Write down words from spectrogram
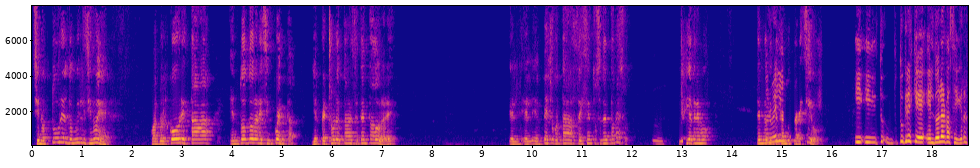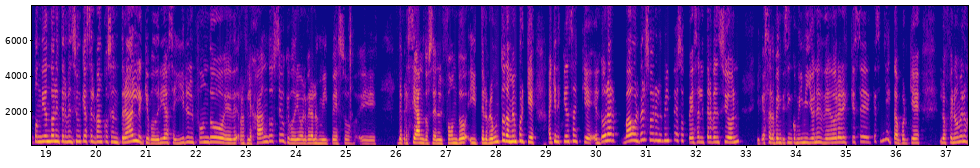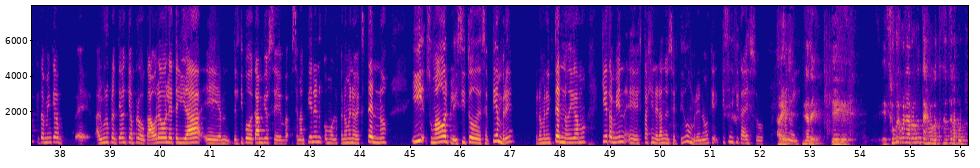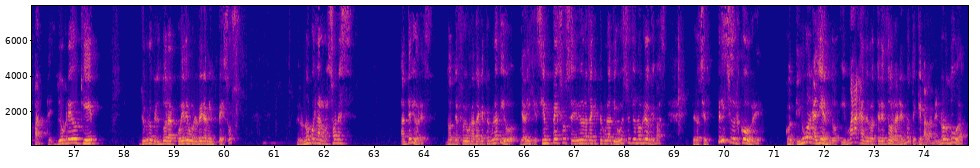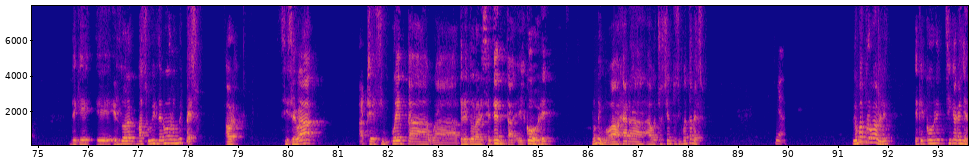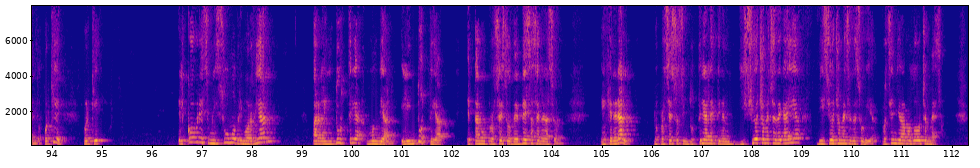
Si en octubre del 2019, cuando el cobre estaba en 2 dólares 50 y el petróleo estaba en 70 dólares, el, peso costaba 670 pesos. Mm. Y hoy día tenemos términos de intercambio parecidos. ¿Y, tú, crees que el dólar va a seguir respondiendo a la intervención que hace el Banco Central, que podría seguir en el fondo eh, reflejándose o que podría volver a los mil pesos eh, depreciándose en el fondo? Y te lo pregunto también porque hay quienes piensan que el dólar va a volver sobre los mil pesos pese a la intervención y pese a los 25 mil millones de dólares que se, que se inyectan, porque los fenómenos que también que eh, algunos plantean que han provocado la volatilidad del tipo de cambio se, se mantienen como los fenómenos externos y sumado al plebiscito de septiembre, fenómeno interno, digamos, que también eh, está generando incertidumbre, ¿no? ¿Qué, significa eso, A ver, Manuel? Mírate, eh, es súper buena pregunta, déjame contestártela por parte. Yo creo que yo creo que el dólar puede volver a mil pesos, pero no por las razones anteriores, donde fue un ataque especulativo. Ya dije, 100 pesos se debió al ataque especulativo. Eso yo no creo que pase. Pero si el precio del cobre continúa cayendo y baja de los 3 dólares, no te quepa la menor duda de que eh, el dólar va a subir de nuevo a los mil pesos. Ahora, si se va a 3.50 o a 3 dólares 70 el cobre, lo mismo, va a bajar a, 850 pesos. Ya. Lo más probable es que el cobre siga cayendo. ¿Por qué? Porque el cobre es un insumo primordial para la industria mundial y la industria está en un proceso de desaceleración. En general, los procesos industriales tienen 18 meses de caída, 18 meses de subida. Recién llevamos dos o tres meses.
